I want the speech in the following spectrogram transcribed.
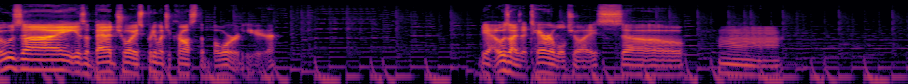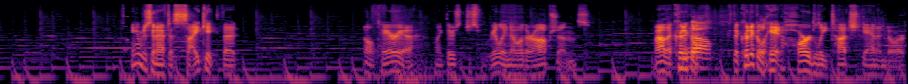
Ozai is a bad choice pretty much across the board here. Yeah, Ozai's a terrible choice, so... Hmm... I think I'm just gonna have to Psychic the Altaria. Like, there's just really no other options. Wow, the critical No. the critical hit hardly touched Ganondorf.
